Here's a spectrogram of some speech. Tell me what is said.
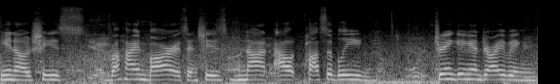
you know, she's behind bars and she's not out possibly drinking and driving.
